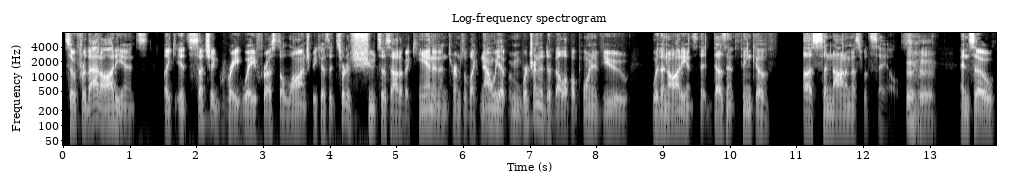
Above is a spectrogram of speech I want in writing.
so for that audience like it's such a great way for us to launch because it sort of shoots us out of a cannon in terms of like now we have I mean, we're trying to develop a point of view with an audience that doesn't think of us synonymous with sales Mhm. and so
